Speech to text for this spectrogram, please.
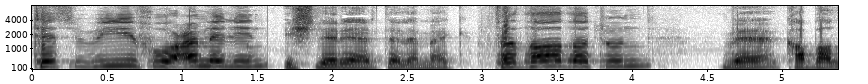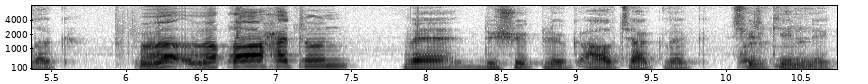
tesvifu amelin işleri ertelemek. fezadatun ve kabalık. ve vekahatun ve düşüklük, alçaklık, çirkinlik,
